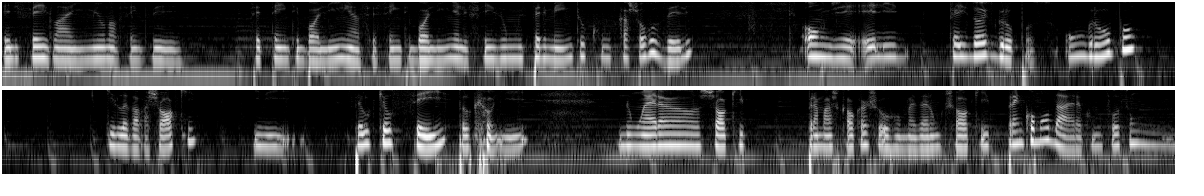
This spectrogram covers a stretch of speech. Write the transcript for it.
Ele fez lá em 1970 e bolinha, 60 e bolinha, ele fez um experimento com os cachorros dele, onde ele fez dois grupos. Um grupo que levava choque e pelo que eu sei, pelo que eu li, não era choque pra machucar o cachorro, mas era um choque pra incomodar, era como se fosse um,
